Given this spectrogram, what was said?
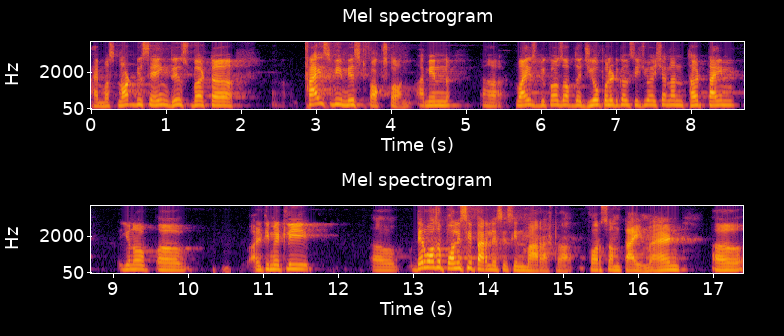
I must not be saying this, but uh, thrice we missed Foxconn. I mean, uh, twice because of the geopolitical situation, and third time, you know, uh, ultimately, uh, there was a policy paralysis in Maharashtra for some time, and uh,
